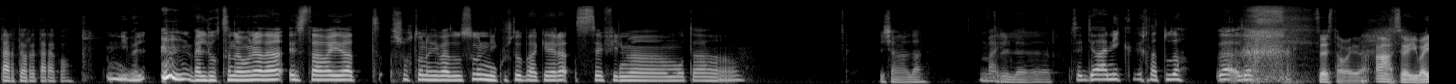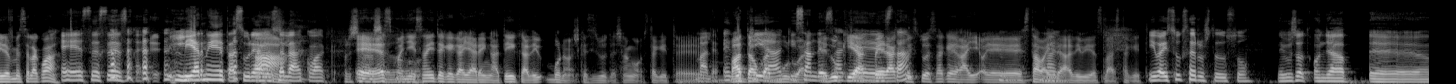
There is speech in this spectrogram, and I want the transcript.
tarte horretarako? Ni bel, beldurtzen dagoena da, ez da bai bat sortu nahi baduzu, nik uste dut bakidera ze filma muta... Izan aldan. Bai. Thriller. Ze jadanik gertatu da. Da, ze, ez da bai da. Ah, ze, ibairen bezalakoa? Ez, ez, ez, liarni eta zure Ah. bezalakoak. Eh, ez, baina izan daiteke gaiaren gatik, adi, bueno, eske ez dizut esango, ez dakit. Eh, Vale. bat daukat buruan. Edukiak berak koiztu dezake gai, ez da bai da, adibidez, ba, ez dakit. Ibai, zuk zer uste duzu? Nik uste dut, on ja, eh,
